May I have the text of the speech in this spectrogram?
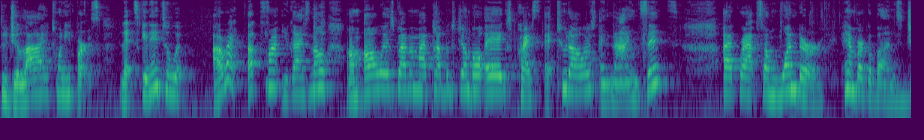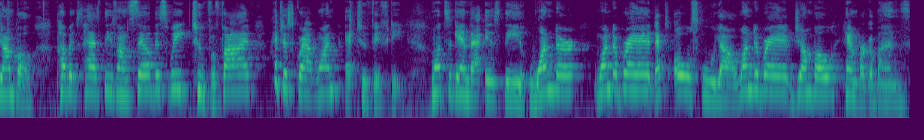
through July 21st. Let's get into it. Alright, up front you guys know I'm always grabbing my Publix jumbo eggs priced at $2.09. I grabbed some Wonder hamburger buns jumbo. Publix has these on sale this week two for five. I just grabbed one at 250 once again that is the Wonder Wonder Bread. That's old school y'all. Wonder Bread jumbo hamburger buns.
